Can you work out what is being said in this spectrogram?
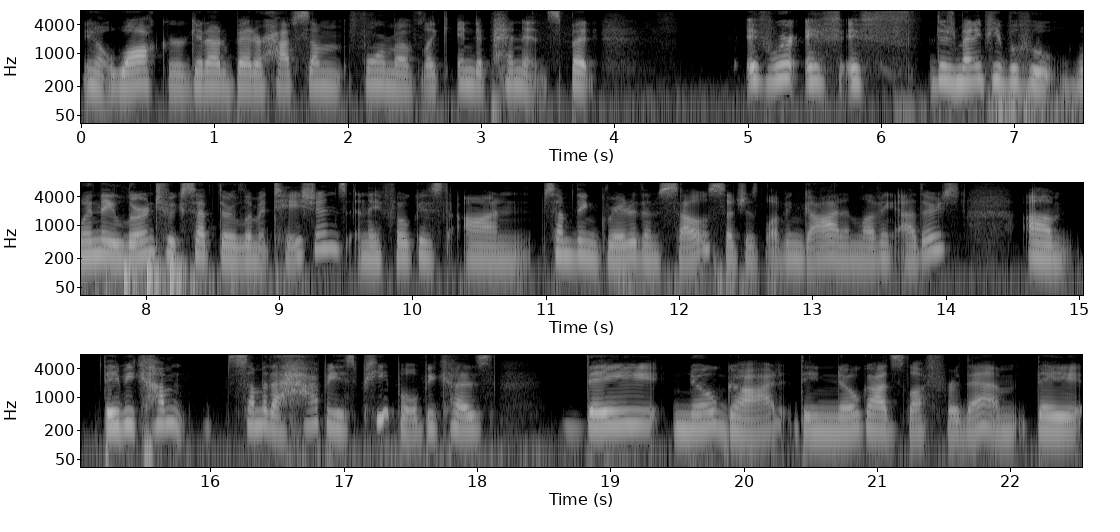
you know walk or get out of bed or have some form of like independence but if we're if if there's many people who when they learn to accept their limitations and they focused on something greater themselves such as loving god and loving others um, they become some of the happiest people because they know god they know god's love for them they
